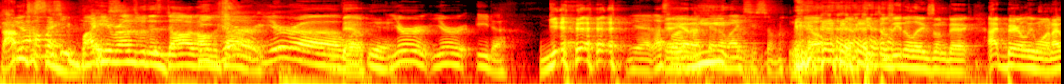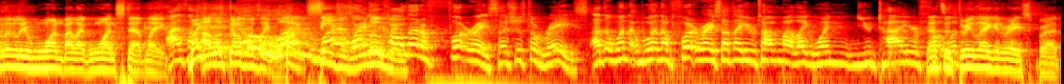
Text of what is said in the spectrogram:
I'm you know just how much he saying. bites. He runs with his dog all the You're time. you're uh Yeah. what- Yeah. you're you're Ida. Yeah. Yeah, that's Yeah, why gotta- my kid likes you so much. Yep. Gotta keep those Eda legs on deck. I barely won. I literally won by like one step. Like I thought, I, looked over, I was like, Why, "Fuck, Siege why, is why do you call that a foot race? That's just a race. I thought when when a foot race, I thought you were talking about like when you tie your foot. That's a three-legged race, bro.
